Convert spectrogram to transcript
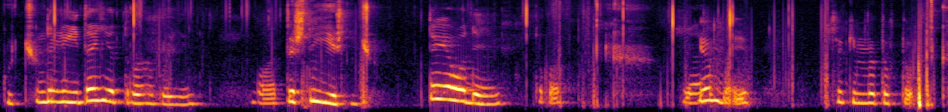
Кучу. Андрій, дай я трохи поїм. От. Ти ж не їш нічого. Та я один трохи. Я... Я маю. Це кімната в тортик.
